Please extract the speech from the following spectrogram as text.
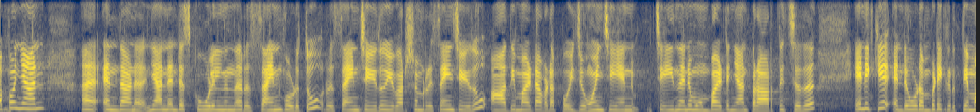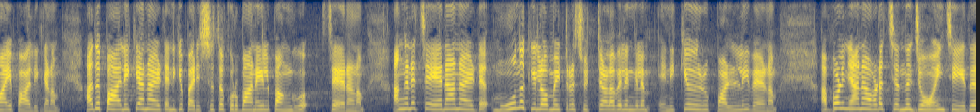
അപ്പോൾ ഞാൻ എന്താണ് ഞാൻ എന്റെ സ്കൂളിൽ നിന്ന് റിസൈൻ കൊടുത്തു. റിസൈൻ ചെയ്തു ഈ വർഷം റിസൈൻ ചെയ്തു. ആദ്യമായിട്ട് അവിടെ പോയി ജോയിൻ ചെയ്യാൻ ചെയ്യുന്നതിന് മുമ്പായിട്ട് ഞാൻ പ്രാർത്ഥിച്ചത് എനിക്ക് എന്റെ ഉടമ്പടി കൃത്യമായി പാലിക്കണം. അത് പാലിക്കാനായിട്ട് എനിക്ക് പരിശുദ്ധ കുർബാനയിൽ പങ്കു ചേരണം. അങ്ങനെ ചേരാനായിട്ട് മൂന്ന് കിലോമീറ്റർ ചുറ്റളവിലെങ്കിലും എനിക്ക് ഒരു പള്ളി വേണം. അപ്പോൾ ഞാൻ അവിടെ ചെന്ന് ജോയിൻ ചെയ്ത്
